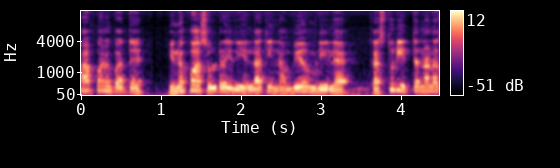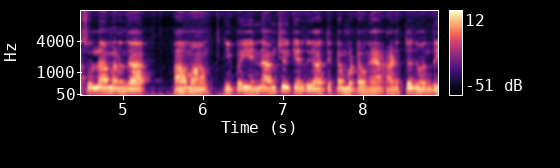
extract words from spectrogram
அப்போன்னு பார்த்து என்னப்பா சொல்கிற இது எல்லாத்தையும் நம்பவே முடியல. கஸ்தூரி இத்தனை நாளாக சொல்லாமல் இருந்தா? ஆமாம் இப்போ என்ன அமுச்சு வைக்கிறதுக்காக திட்டம் போட்டவங்க அடுத்தது வந்து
